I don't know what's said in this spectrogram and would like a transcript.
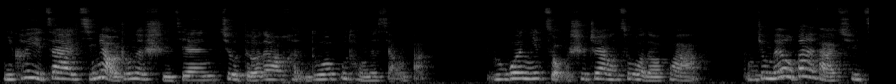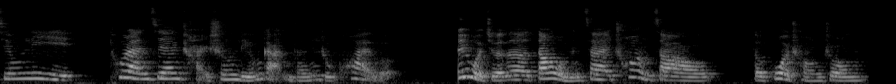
你可以在几秒钟的时间就得到很多不同的想法。如果你总是这样做的话，你就没有办法去经历突然间产生灵感的那种快乐。所以我觉得，当我们在创造的过程中，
